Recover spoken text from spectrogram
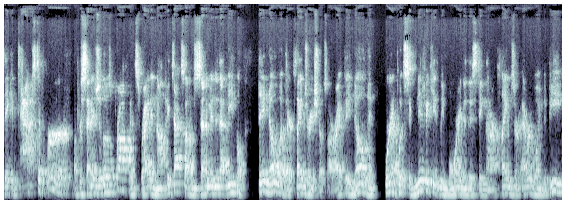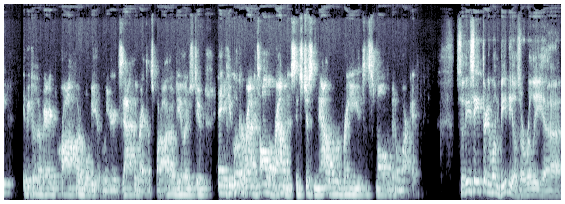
they can tax defer a percentage of those profits, right, and not pay tax on them, set them into that vehicle. They know what their claims ratios are, right? They know that we're going to put significantly more into this thing than our claims are ever going to be it becomes a very profitable vehicle. You're exactly right. That's what auto dealers do. And if you look around, it's all around us. It's just now we're bringing it to the small to middle market. So these 831B deals are really, uh,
